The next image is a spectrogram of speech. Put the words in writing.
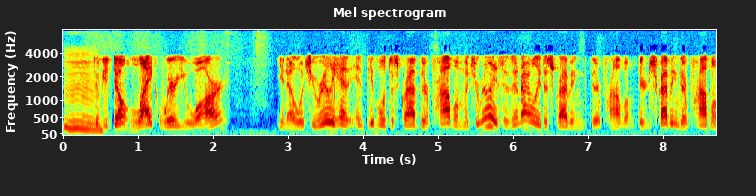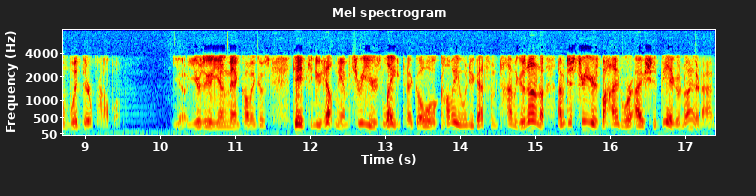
Mm. So if you don't like where you are, you know what you really have, and people describe their problem. What you realize is they're not really describing their problem; they're describing their problem with their problem. You know, years ago, a young man called me and goes, Dave, can you help me? I'm three years late. I go, well, call me when you got some time. He goes, no, no, no, I'm just three years behind where I should be. I go, no, you're not.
